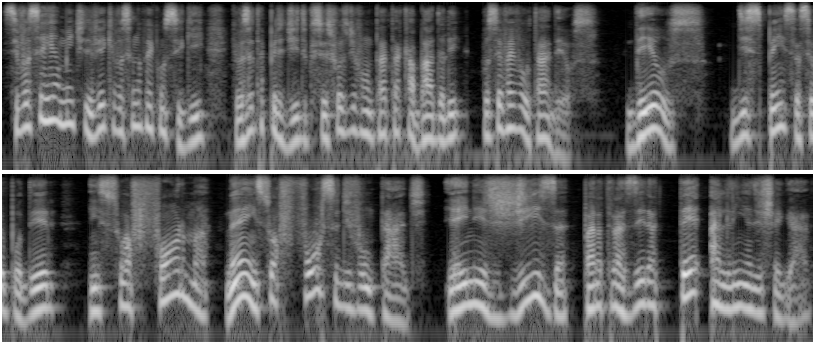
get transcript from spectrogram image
Se você realmente vê que você não vai conseguir, que você está perdido, que seu esforço de vontade está acabado ali, você vai voltar a Deus. Deus dispensa seu poder em sua forma, né, em sua força de vontade e a energiza para trazer até a linha de chegada.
